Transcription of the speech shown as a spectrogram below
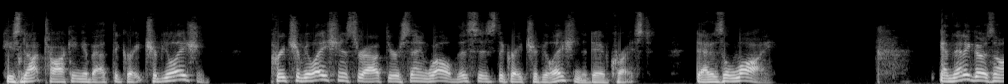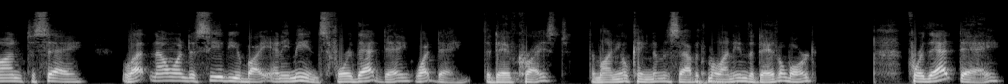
He's not talking about the great tribulation. Pre tribulationists are out there saying, well, this is the great tribulation, the day of Christ. That is a lie. And then it goes on to say, let no one deceive you by any means. For that day, what day? The day of Christ, the millennial kingdom, the Sabbath millennium, the day of the Lord. For that day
